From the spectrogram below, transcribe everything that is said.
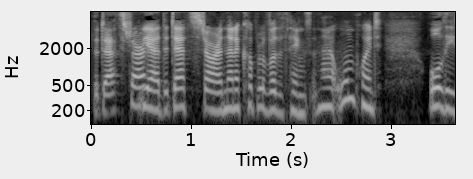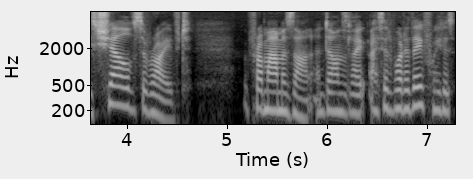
The Death Star? Yeah, the Death Star, and then a couple of other things. And then at one point, all these shelves arrived from Amazon, and Don's like, "I said, what are they for?" He goes,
